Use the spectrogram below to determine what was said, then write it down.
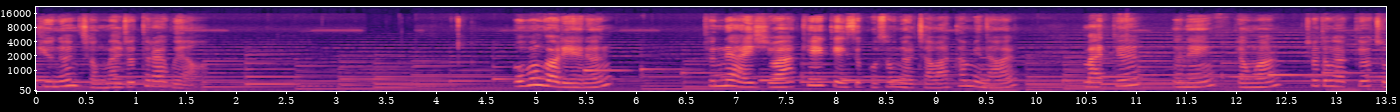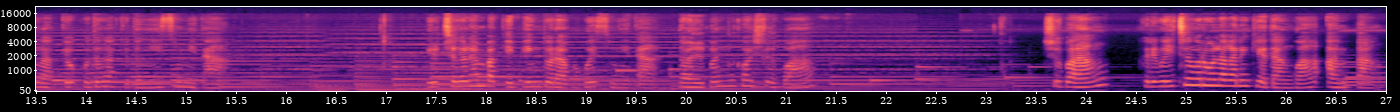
뷰는 정말 좋더라고요. 5분 거리에는 둔내 IC와 KTX 고속열차와 터미널, 마트, 은행, 병원, 초등학교, 중학교, 고등학교 등이 있습니다. 1층을 한 바퀴 빙 돌아보고 있습니다. 넓은 거실과 주방, 그리고 2층으로 올라가는 계단과 안방,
